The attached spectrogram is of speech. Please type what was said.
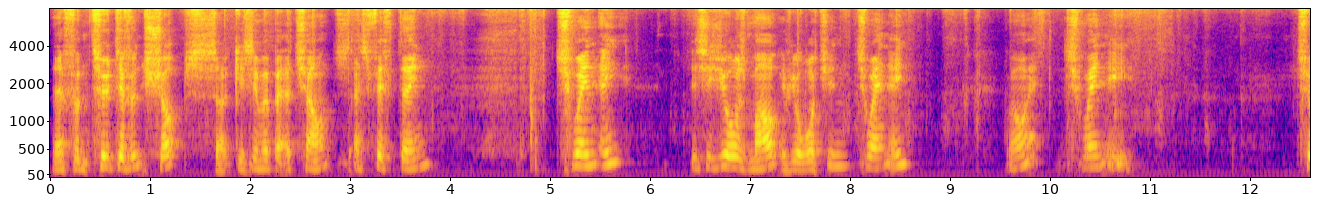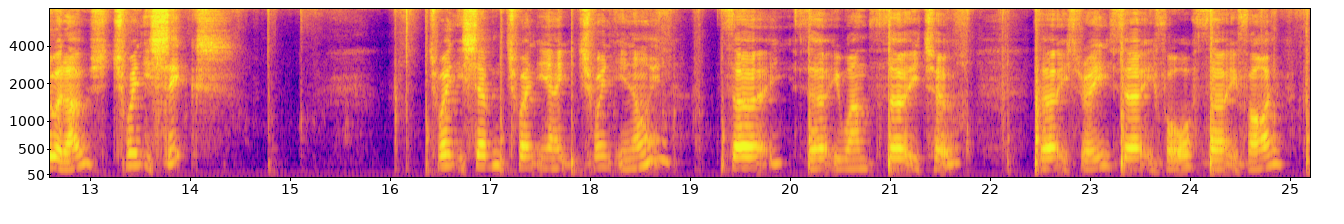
They're from two different shops, so it gives him a better chance. That's 15. 20. This is yours, Mark, if you're watching. 20. Right. 20. Two of those. 26. 27, 28, 29. 30, 31, 32. 33, 34, 35.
